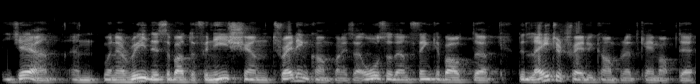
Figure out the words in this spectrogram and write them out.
Yeah, and when I read this about the Phoenician trading companies, I also then think about the, the later trading company that came up, the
